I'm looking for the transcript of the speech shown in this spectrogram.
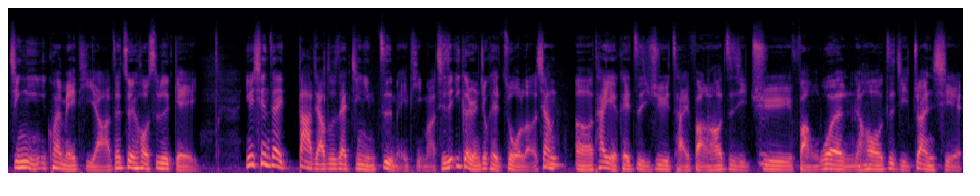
经营一块媒体啊，在最后是不是给？因为现在大家都是在经营自媒体嘛，其实一个人就可以做了。像呃，他也可以自己去采访，然后自己去访问，然后自己撰写，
